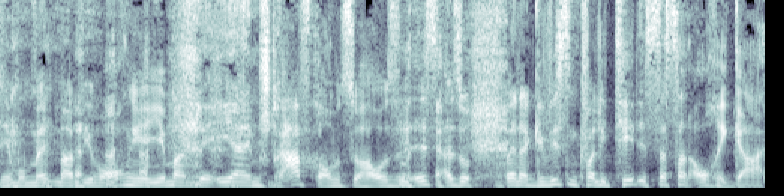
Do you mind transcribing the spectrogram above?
nee, Moment mal, wir brauchen hier jemanden, der eher im Strafraum zu Hause ist. Also bei einer gewissen Qualität ist das dann auch egal.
